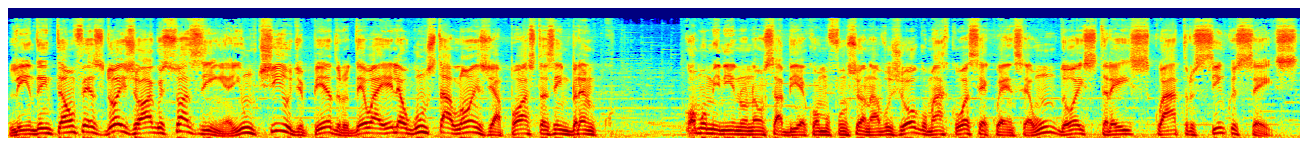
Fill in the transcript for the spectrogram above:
Linda então fez dois jogos sozinha e um tio de Pedro deu a ele alguns talões de apostas em branco. Como o menino não sabia como funcionava o jogo, marcou a sequência 1, 2, 3, 4, 5 e 6.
